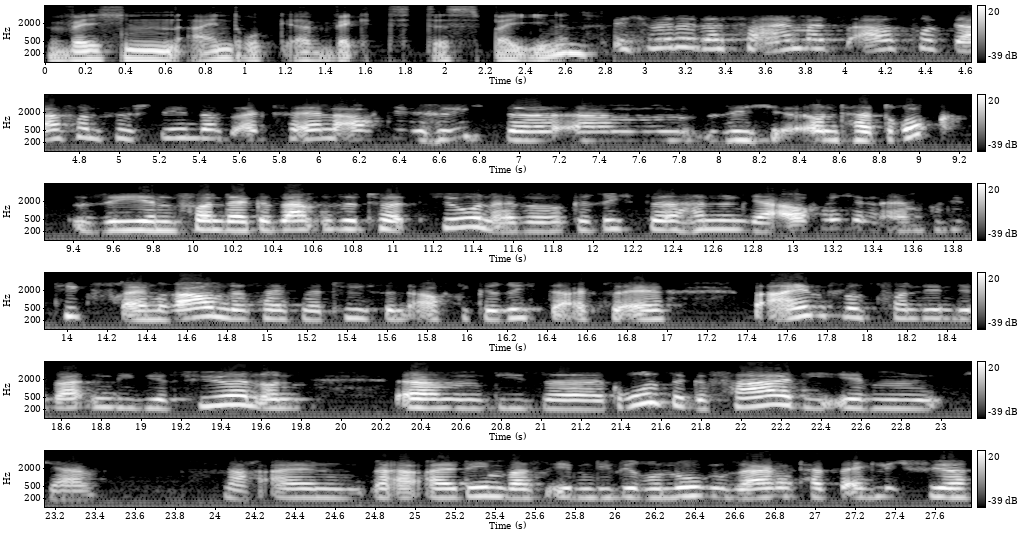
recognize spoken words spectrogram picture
Welchen Eindruck erweckt das bei Ihnen? Ich würde das vor allem als Ausdruck davon verstehen, dass aktuell auch die Gerichte ähm, sich unter Druck sehen von der gesamten Situation. Also Gerichte handeln ja auch nicht in einem politikfreien Raum. Das heißt, natürlich sind auch die Gerichte aktuell beeinflusst von den Debatten, die wir führen. Und ähm, diese große Gefahr, die eben ja nach, allen, nach all dem, was eben die Virologen sagen, tatsächlich für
